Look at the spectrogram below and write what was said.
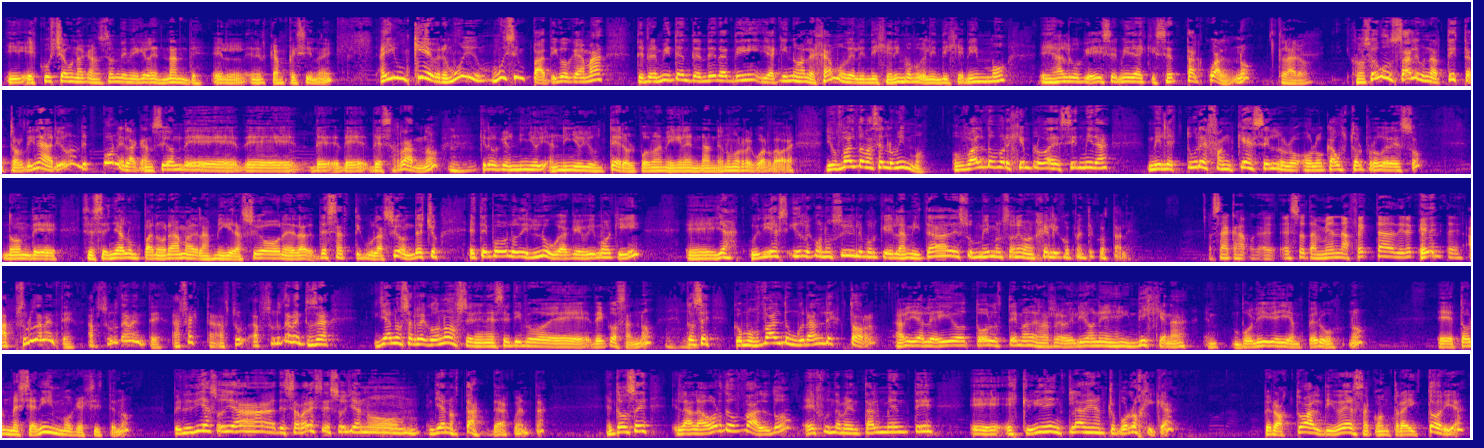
y escucha una canción de Miguel Hernández, el, el campesino. ¿eh? Hay un quiebre muy, muy simpático que además te permite entender a ti, y aquí nos alejamos del indigenismo, porque el indigenismo es algo que dice, mira, hay que ser tal cual, ¿no? Claro. José González, un artista extraordinario, le pone la canción de, de, de, Serrat, ¿no? Creo que el niño, el niño Yuntero, el poema de Miguel Hernández, no me recuerdo ahora. Y Osvaldo va a hacer lo mismo. Osvaldo, por ejemplo, va a decir, mira, mi lectura es holo- Holocausto al Progreso, donde se señala un panorama de las migraciones, de la desarticulación. De hecho, este pueblo de Isluga que vimos aquí, eh, ya hoy día es irreconocible porque la mitad de sus miembros son evangélicos pentecostales. O sea, eh, eso también afecta Eh, directamente. absolutamente, absolutamente, afecta, absolutamente. O sea, ya no se reconocen en ese tipo de, de cosas, ¿no? Entonces, como Osvaldo, un gran lector, había leído todos los temas de las rebeliones indígenas en Bolivia y en Perú, ¿no? Eh, todo el mesianismo que existe, ¿no? Pero hoy día eso ya desaparece, eso ya no, ya no está, ¿te das cuenta? Entonces, la labor de Osvaldo es fundamentalmente eh, escribir en claves antropológicas, pero actual, diversa, contradictoria,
